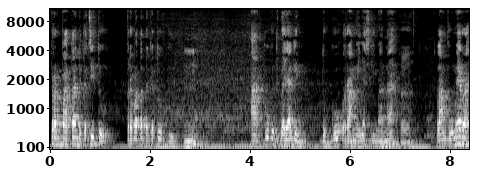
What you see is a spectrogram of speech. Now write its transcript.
perempatan deket situ. Perempatan deket Tugu. Hmm? aku bayangin Tugu ramenya segimana? Hah. lampu merah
